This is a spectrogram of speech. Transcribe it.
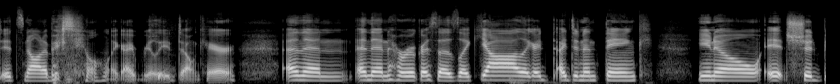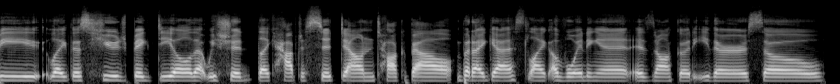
it's not a big deal. Like, I really don't care. And then, and then Haruka says, like, yeah, like, I, I didn't think, you know, it should be like this huge big deal that we should like have to sit down and talk about. But I guess like avoiding it is not good either. So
